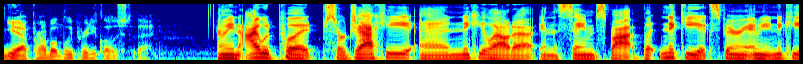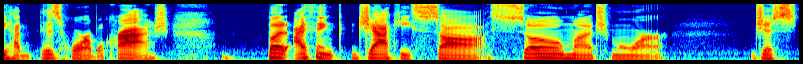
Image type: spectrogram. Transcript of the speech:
yeah probably pretty close to that I mean, I would put Sir Jackie and Niki Lauda in the same spot, but Niki experienced. I mean, Niki had his horrible crash, but I think Jackie saw so much more, just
